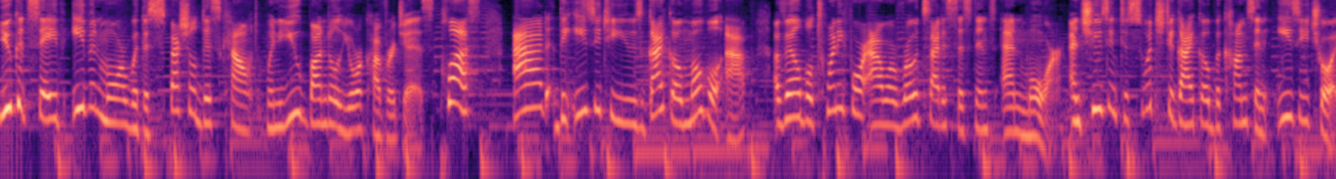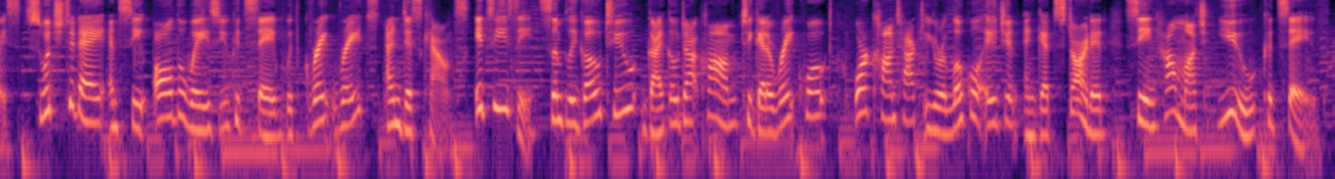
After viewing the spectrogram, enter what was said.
You could save even more with a special discount when you bundle your coverages. Plus, add the easy to use Geico mobile app, available 24 hour roadside assistance, and more. And choosing to switch to Geico becomes an easy choice. Switch today and see all the ways you could save with great rates and discounts. It's easy. Simply go to geico.com to get a rate quote or contact your local agent and get started seeing how much you could save.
